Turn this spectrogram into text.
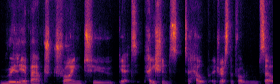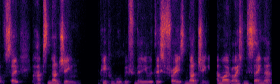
really about trying to get patients to help address the problem themselves? So perhaps nudging, people will be familiar with this phrase nudging. Am I right in saying that?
